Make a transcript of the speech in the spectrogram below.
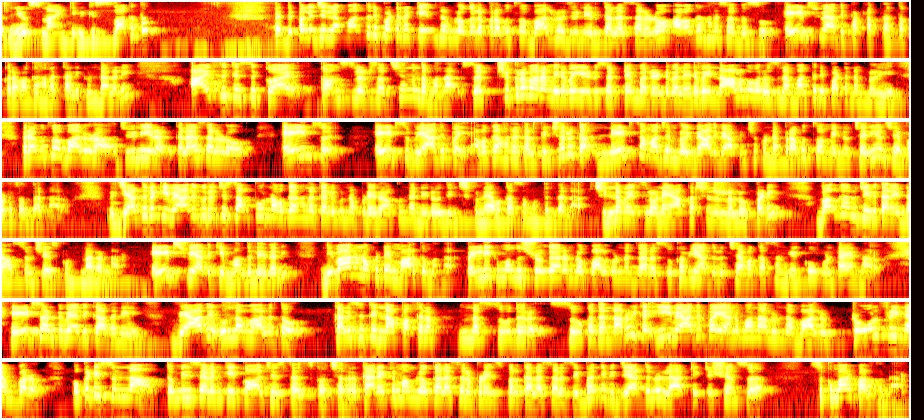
News nine టీవీకి స్వాగతం. పెద్దపల్లి జిల్లా మంత్రి పట్టణ కేంద్రంలో గల ప్రభుత్వ బాలుర జూనియర్ కళాశాలలో అవగాహన సదస్సు ఎయిడ్స్ వ్యాధి పట్ల ప్రతి ఒక్కరు అవగాహన కలిగి ఉండాలని ఐసిటిసి కౌన్సిలర్ సత్యానందం అన్నారు. శుక్రవారం ఇరవై ఏడు సెప్టెంబర్ రెండు వేల ఇరవై నాలుగవ రోజున మంత్రి పట్టణంలోని ప్రభుత్వ బాలుర జూనియర్ కళాశాలలో ఎయిమ్స్ ఎయిడ్స్ వ్యాధిపై అవగాహన కల్పించారు. నేటి సమాజంలో ఈ వ్యాధి వ్యాపించకుండా ప్రభుత్వం ఎన్నో చర్యలు చేపడుతుందన్నారు. విద్యార్థులకి వ్యాధి గురించి సంపూర్ణ అవగాహన కలిగి ఉన్నప్పుడే రాకుండా నిరోధించుకునే అవకాశం ఉంటుందన్నారు. చిన్న వయసులోనే ఆకర్షణలలో పడి బంగారు జీవితాన్ని నాశనం చేసుకుంటున్నారన్నారు. ఎయిడ్స్ వ్యాధికి మందు లేదని నివారణ ఒకటే మార్గం అన్నారు పెళ్ళికి ముందు శృంగారంలో పాల్గొనడం ద్వారా సుఖ వ్యాధులు వచ్చే అవకాశం ఎక్కువ ఉంటాయన్నారు. ఎయిడ్స్ అంటువ్యాధి కాదని వ్యాధి ఉన్న వాళ్ళతో కలిసి తిన్నా పక్కన ఉన్న సోదరు సోకదన్నారు. ఇక ఈ వ్యాధిపై అనుమానాలున్న వాళ్ళు టోల్ ఫ్రీ నెంబర్ ఒకటి సున్నా తొమ్మిది సెవెన్కి కాల్ చేసి తెలుసుకొచ్చారు. కార్యక్రమంలో కళాశాల ప్రిన్సిపల్ కళాశాల సిబ్బంది విద్యార్థులు ల్యాబ్ టెక్నీషియన్స్ సుకుమార్ పాల్గొన్నారు.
